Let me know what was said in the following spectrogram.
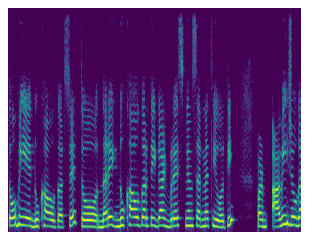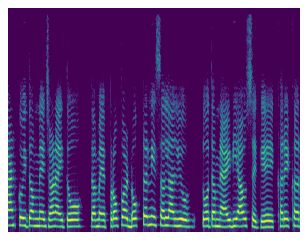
તો બી એ દુખાવો કરશે. તો દરેક દુખાવો કરતી ગાંઠ બ્રેસ્ટ કેન્સર નથી હોતી. પણ આવી જો ગાંઠ કોઈ તમને જણાય તો તમે પ્રોપર ડોક્ટરની સલાહ લ્યો તો તમને આઈડિયા આવશે કે ખરેખર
